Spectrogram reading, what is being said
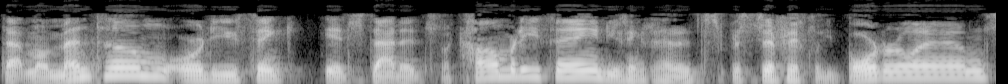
that momentum, or do you think it's that it's a comedy thing? Do you think that it's specifically Borderlands?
